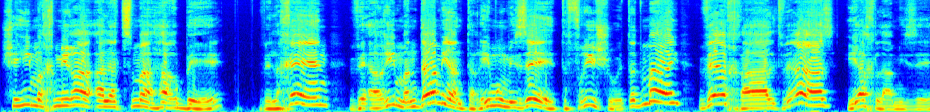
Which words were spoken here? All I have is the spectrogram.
שהיא מחמירה על עצמה הרבה, ולכן, וארי מנדמיאן, תרימו מזה, תפרישו את הדמאי, ואכלת, ואז היא אכלה מזה.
